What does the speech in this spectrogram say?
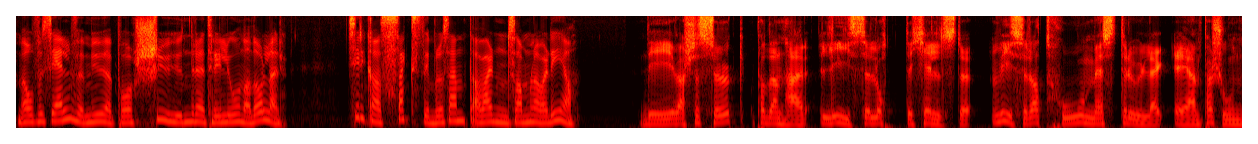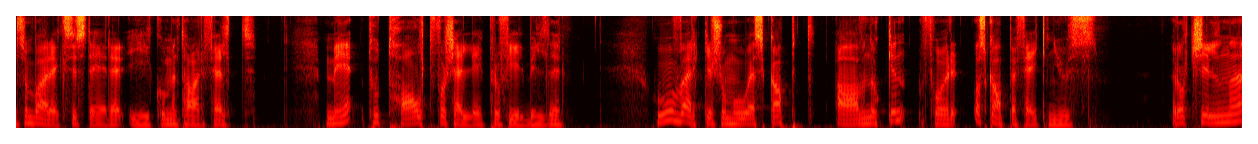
med offisiell formue på 700 trillioner dollar. Ca 60% av verdens samla verdier. Diverse søk på denne Lise Lotte Kjeldstø viser at hun mest trolig er en person som bare eksisterer i kommentarfelt, med totalt forskjellige profilbilder. Hun virker som hun er skapt av noen for å skape fake news. Rothschildene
